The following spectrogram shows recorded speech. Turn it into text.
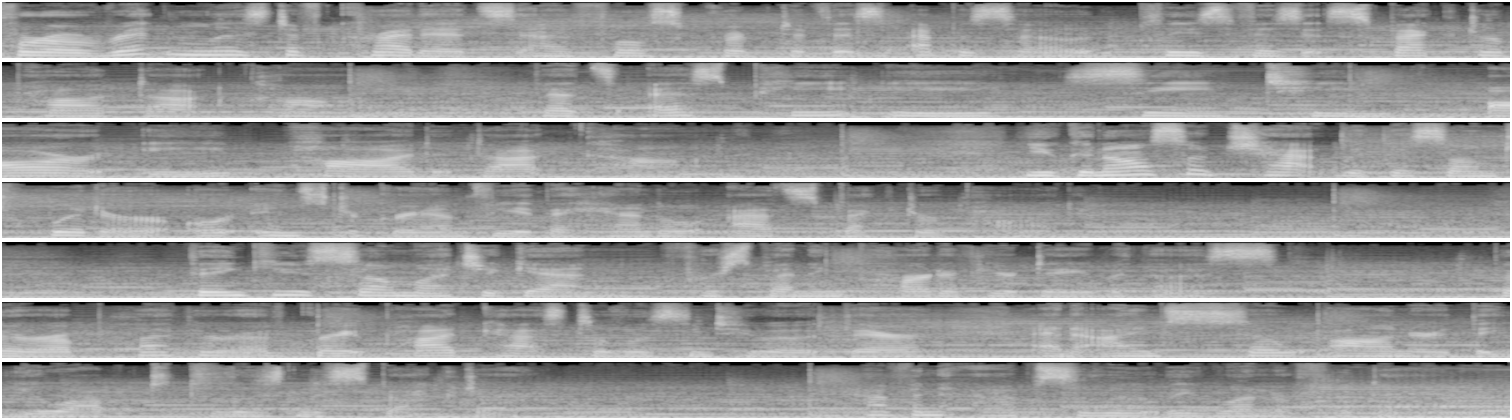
For a written list of credits and a full script of this episode, please visit spectrepod.com. That's S P E C T R E pod.com. You can also chat with us on Twitter or Instagram via the handle at SpectrePod. Thank you so much again for spending part of your day with us. There are a plethora of great podcasts to listen to out there, and I'm so honored that you opted to listen to Spectre. Have an absolutely wonderful day.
